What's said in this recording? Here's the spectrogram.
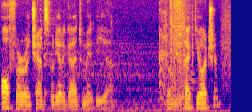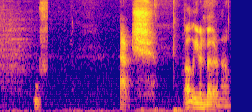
offer a chance for the other guy to maybe uh, go and attack the archer. Oof. Ouch. Well, even better now.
